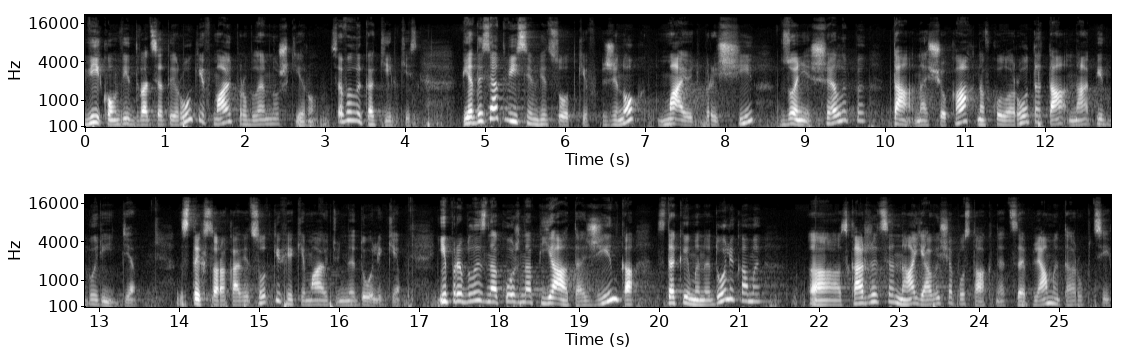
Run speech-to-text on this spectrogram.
віком від 20 років мають проблемну шкіру. Це велика кількість. 58% жінок мають прищі в зоні щелепи та на щоках, навколо рота та на підборідді. З тих 40%, які мають недоліки. І приблизно кожна п'ята жінка з такими недоліками скаржиться на явище постакне це плями та рубці.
